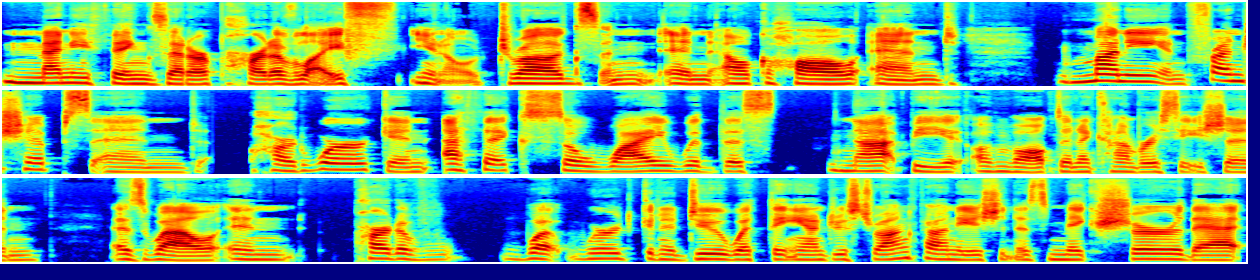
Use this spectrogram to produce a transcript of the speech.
many things that are part of life, you know, drugs and, and alcohol and money and friendships and hard work and ethics. So, why would this not be involved in a conversation as well. And part of what we're going to do with the Andrew Strong Foundation is make sure that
